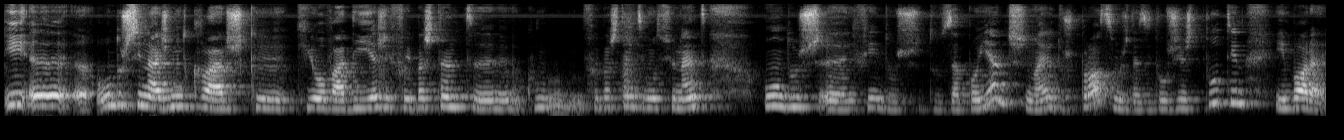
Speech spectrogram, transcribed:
e uh, um dos sinais muito claros que, que houve há dias, e foi bastante, foi bastante emocionante, um dos, enfim, dos, dos apoiantes, não é, dos próximos das ideologias de Putin, embora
